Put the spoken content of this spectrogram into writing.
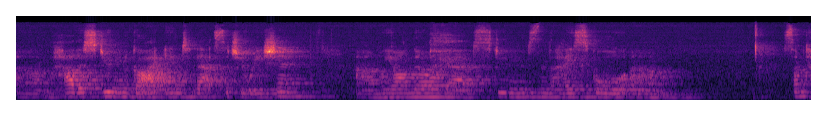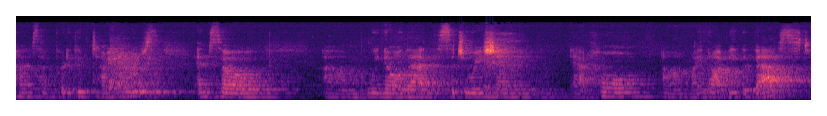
um, how the student got into that situation. Um, we all know that students in the high school um, sometimes have pretty good tempers, and so um, we know that the situation at home um, might not be the best.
